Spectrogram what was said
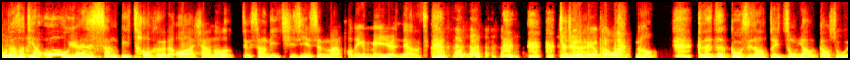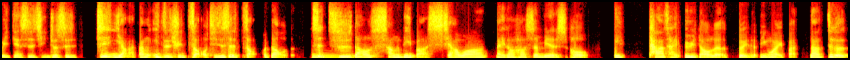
我那时候听到，哦，原来是上帝凑合的，哇，想说这个上帝其实也是蛮好的一个媒人这样子，就觉得很有盼望。然后，可是这个故事当中最重要告诉我一件事情，就是其实亚当一直去找，其实是找不到的，是直到上帝把夏娃带到他身边的时候，诶，他才遇到了对的另外一半。那这个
